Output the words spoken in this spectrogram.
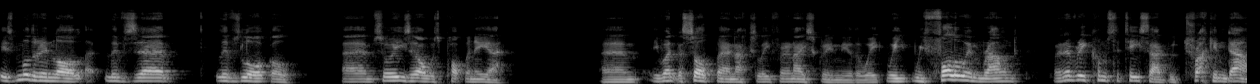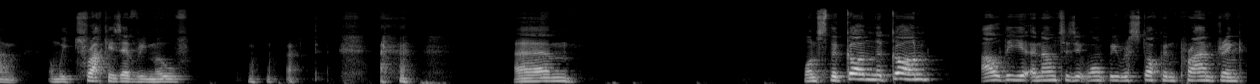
his mother-in-law lives uh, lives local. Um, so he's always popping here. Um, he went to Saltburn actually for an ice cream the other week. We we follow him round whenever he comes to Teesside. We track him down and we track his every move. um, once they're gone, they're gone. Aldi announces it won't be restocking prime drink.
